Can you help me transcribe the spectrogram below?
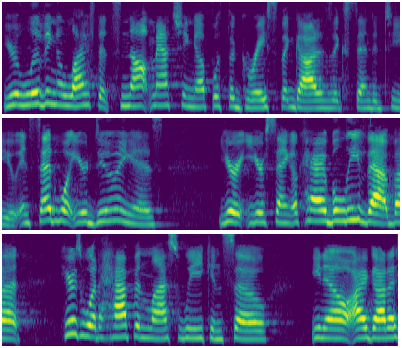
You're living a life that's not matching up with the grace that God has extended to you. Instead, what you're doing is you're, you're saying, okay, I believe that, but here's what happened last week. And so, you know, I got to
